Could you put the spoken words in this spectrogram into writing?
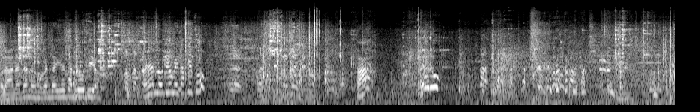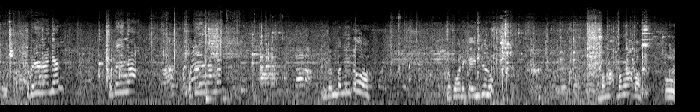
Wala na dyan. Ang Maganda yung tan Lodi ah. Ayan Lodi, oh, may takip po. Ha? Oh. Patayin nga yan. Patayin nga. Patayin nga yan. Ang ganda nito ah. Nakuha ni ka-angel oh. Banga-banga ba? Oh.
